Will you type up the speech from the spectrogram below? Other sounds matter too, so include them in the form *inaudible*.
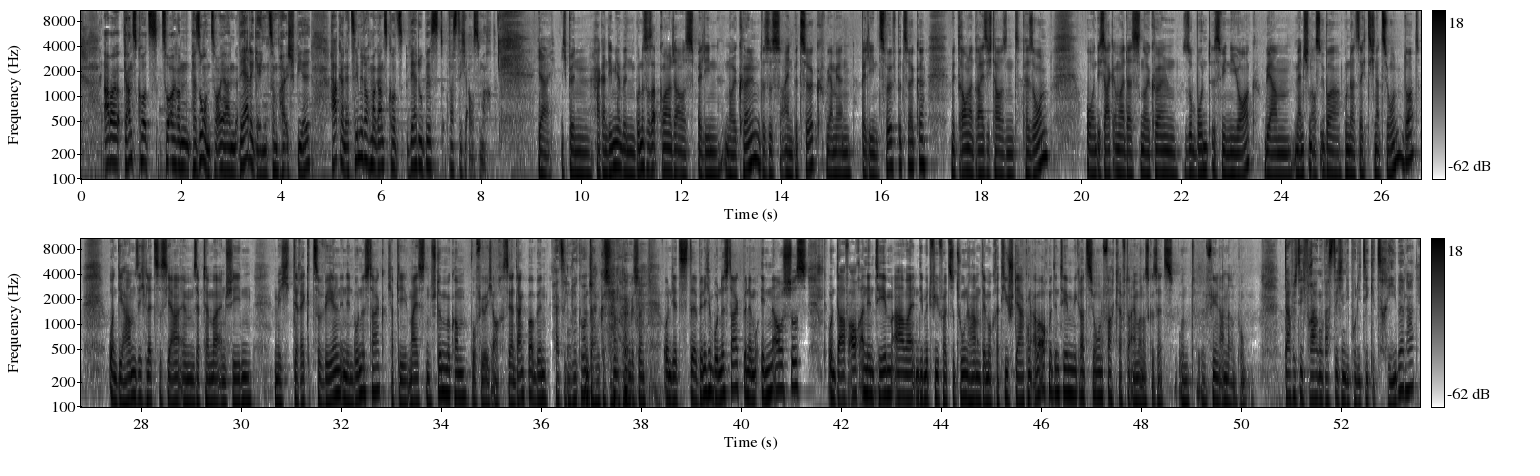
Aber ganz kurz zu euren Personen, zu euren Werdegängen zum Beispiel. Hakan, erzähl mir doch mal ganz kurz, wer du bist, was dich ausmacht. Ja, ich bin Hakan Demir, bin Bundestagsabgeordneter aus Berlin-Neukölln. Das ist ein Bezirk. Wir haben ja in Berlin zwölf Bezirke mit 330.000 Personen. Und ich sage immer, dass Neukölln so bunt ist wie New York. Wir haben Menschen aus über 160 Nationen dort. Und die haben sich letztes Jahr im September entschieden, mich direkt zu wählen in den Bundestag. Ich habe die meisten Stimmen bekommen, wofür ich auch sehr dankbar bin. Herzlichen Glückwunsch. Dankeschön, *laughs* Dankeschön. Und jetzt äh, bin ich im Bundestag, bin im Innenausschuss und darf auch an den Themen arbeiten, die mit Vielfalt zu tun haben, Demokratiestärkung, aber auch mit den Themen Migration, Fachkräfteeinwanderungsgesetz und äh, vielen anderen Punkten. Darf ich dich fragen, was dich in die Politik getrieben hat?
